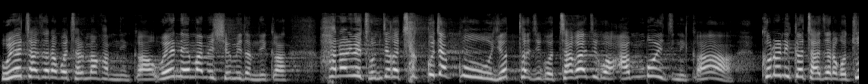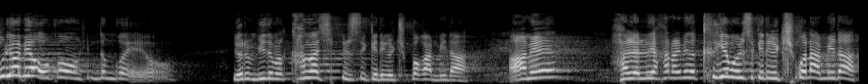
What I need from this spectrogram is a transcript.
왜 좌절하고 절망합니까? 왜 내 마음에 시험이 됩니까? 하나님의 존재가 자꾸 자꾸 옅어지고 작아지고 안 보이지니까 그러니까 좌절하고 두려움이 오고 힘든 거예요 여러분 믿음을 강화시킬 수 있게 되길 축복합니다 아멘 할렐루야 하나님이 더 크게 보일 수 있게 되길 축원합니다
